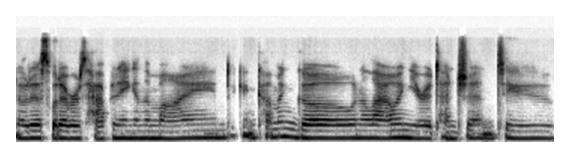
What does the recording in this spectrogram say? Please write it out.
notice whatever's happening in the mind. It can come and go, and allowing your attention to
